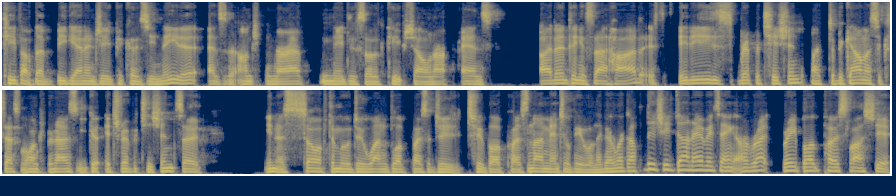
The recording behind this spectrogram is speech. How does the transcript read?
Keep up that big energy because you need it as an entrepreneur. You need to sort of keep showing up and I don't think it's that hard. It's, it is repetition. Like to become a successful entrepreneur, it's repetition. So, you know, so often we'll do one blog post or do two blog posts, and I mentor people and they go, like, I've literally done everything. I wrote three blog posts last year.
